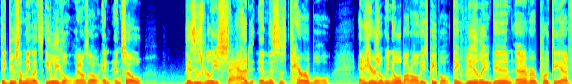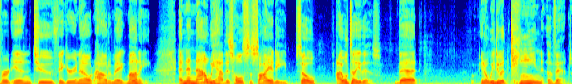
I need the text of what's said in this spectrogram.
they do something that's illegal. You know, so and and so this is really sad and this is terrible. And here's what we know about all these people. They really didn't ever put the effort into figuring out how to make money. And then now we have this whole society. So I will tell you this that you know, we do a teen event.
